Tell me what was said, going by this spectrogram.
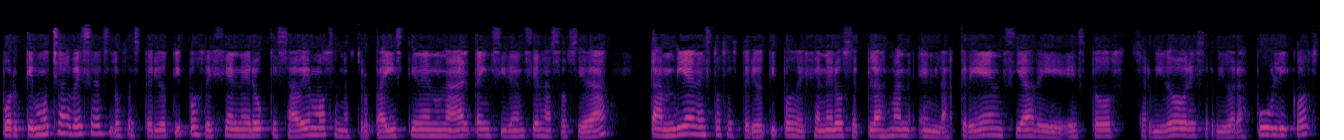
porque muchas veces los estereotipos de género que sabemos en nuestro país tienen una alta incidencia en la sociedad, también estos estereotipos de género se plasman en las creencias de estos servidores, servidoras públicos,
